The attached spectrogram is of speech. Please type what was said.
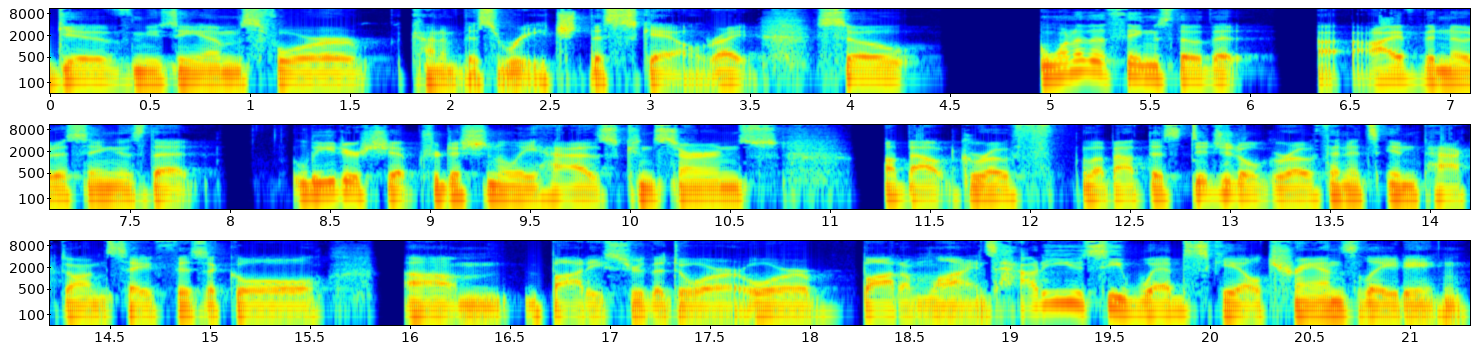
give museums for kind of this reach, this scale, right? So, one of the things, though, that I've been noticing is that leadership traditionally has concerns about growth, about this digital growth and its impact on, say, physical um, bodies through the door or bottom lines. How do you see web scale translating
